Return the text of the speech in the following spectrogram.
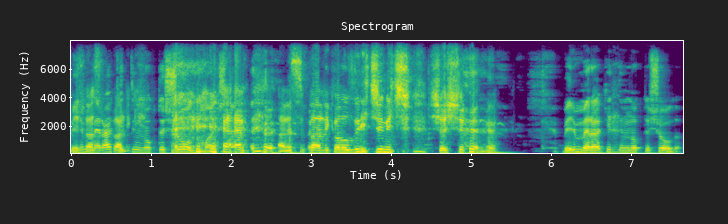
benim merak ettiğim nokta şu oldu maçta. hani Süper Lig olduğu için hiç şaşırtmıyor. Benim merak ettiğim nokta şu oldu.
